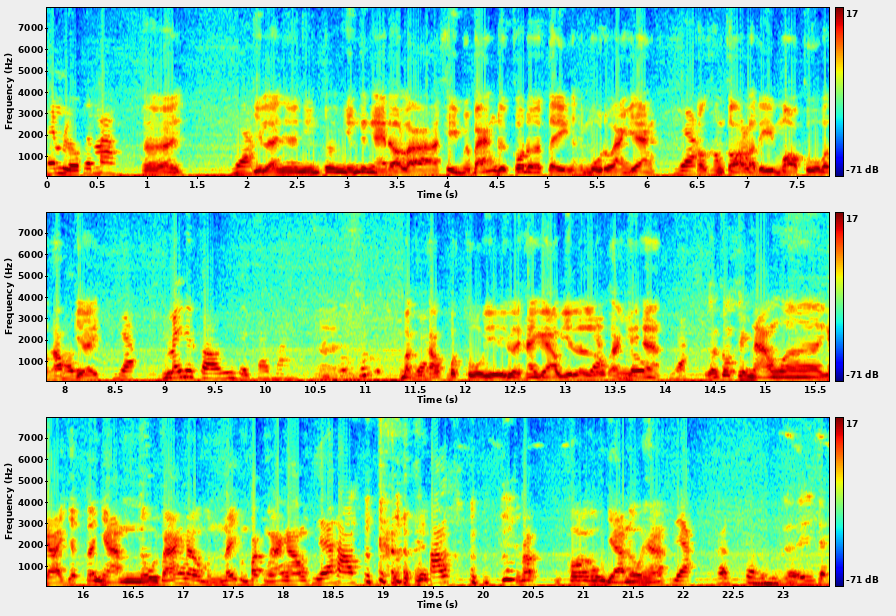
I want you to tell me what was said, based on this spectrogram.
em luộc em ăn. Ơi. Dạ. Vậy là những những cái ngày đó là khi mà bán được có đôi tiền thì mua đồ ăn về ăn. Dạ. Còn không có là đi mò cua bắt ốc về. dạ mấy đứa con với chồng ăn à, bắt Dạ. ốc bắt cua gì rồi hay rau gì là dạ luộc ăn vậy nha. dạ. Rồi có khi nào ờ, gà vịt ở nhà nuôi bán đó mình lấy mình bắt mình ăn không? Dạ không. Không. Cái đó có ông già nuôi hả? Dạ để trang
